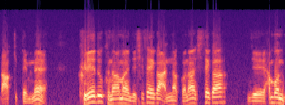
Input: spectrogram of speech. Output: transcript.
나왔기 때문에 그래도 그나마 이제 시세가 안 났거나 시세가 이제 한번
